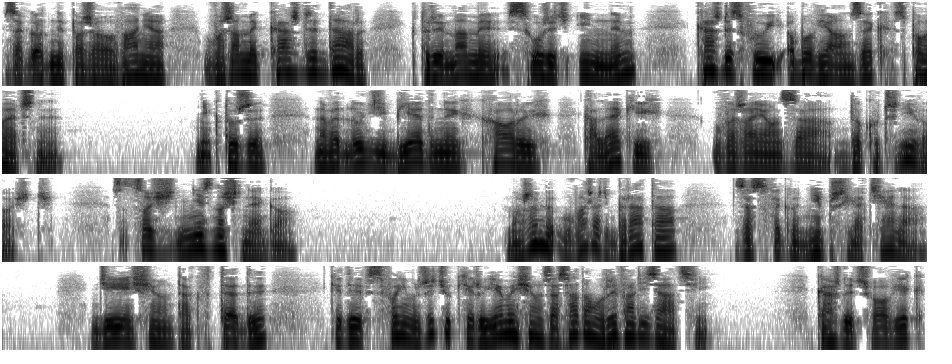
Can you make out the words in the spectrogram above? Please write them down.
Za godny pożałowania uważamy każdy dar, który mamy służyć innym, każdy swój obowiązek społeczny. Niektórzy nawet ludzi biednych, chorych, kalekich uważają za dokuczliwość, za coś nieznośnego. Możemy uważać brata za swego nieprzyjaciela. Dzieje się tak wtedy, kiedy w swoim życiu kierujemy się zasadą rywalizacji. Każdy człowiek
